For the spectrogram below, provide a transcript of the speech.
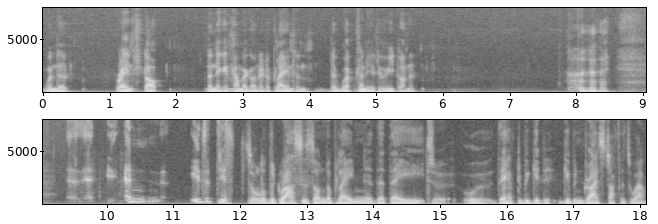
when the rain stop, then they can come back onto the plains and they've got plenty to eat on it. and is it just all of the grasses on the plain uh, that they eat, or they have to be given, dry stuff as well?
